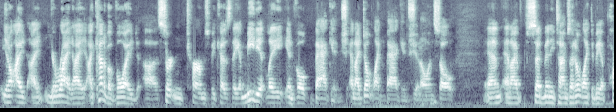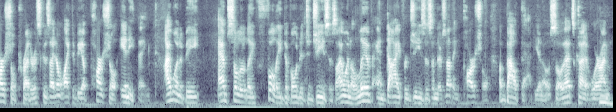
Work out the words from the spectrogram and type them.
you know, I, I, you're right. I, I kind of avoid uh, certain terms because they immediately invoke baggage, and I don't like baggage. You know, and so and, and I've said many times, I don't like to be a partial preterist because I don't like to be a partial anything. I want to be absolutely fully devoted to Jesus. I want to live and die for Jesus, and there's nothing partial about that, you know. So that's kind of where mm. I'm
